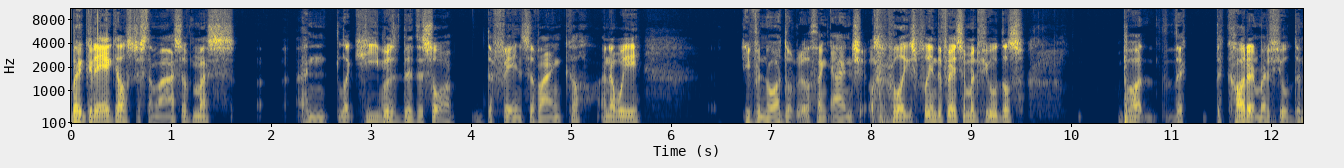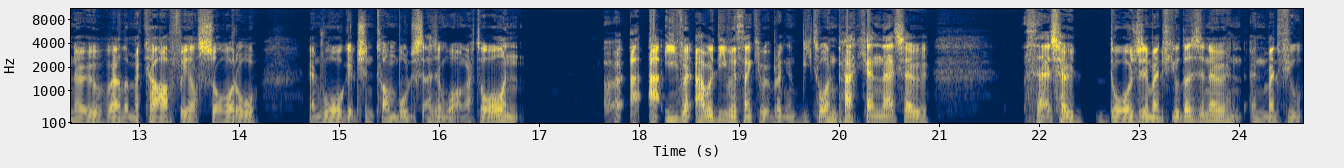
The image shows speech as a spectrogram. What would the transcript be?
McGregor's just a massive miss, and like he was the, the sort of defensive anchor in a way. Even though I don't really think Ange likes playing defensive midfielders, but the the current midfield now, whether McCarthy or Soro and Rogic and Turnbull, just isn't working at all. And I, I, even I would even think about bringing Beaton back in. That's how that's how dodgy the midfield is now. And, and midfield,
